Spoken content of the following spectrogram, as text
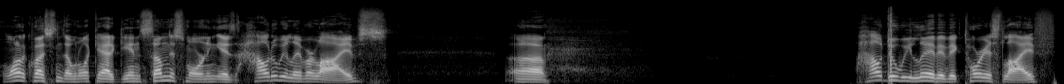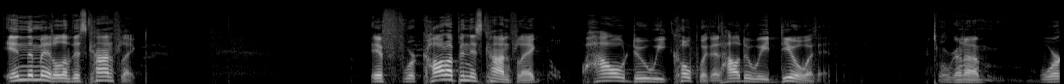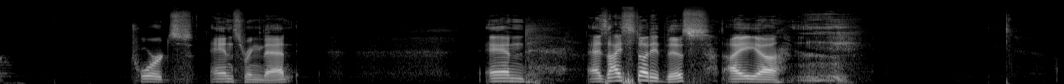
one of the questions I want to look at again some this morning is how do we live our lives? Uh, how do we live a victorious life in the middle of this conflict? if we're caught up in this conflict, how do we cope with it? How do we deal with it? We're going to work towards answering that. And as I studied this, I uh,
